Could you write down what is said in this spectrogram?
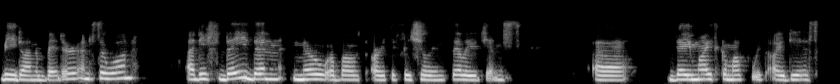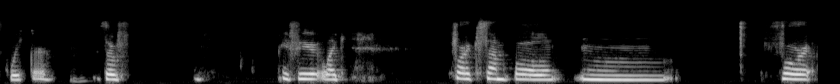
be done better and so on. And if they then know about artificial intelligence uh, they might come up with ideas quicker. Mm-hmm. so if you like for example um, for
